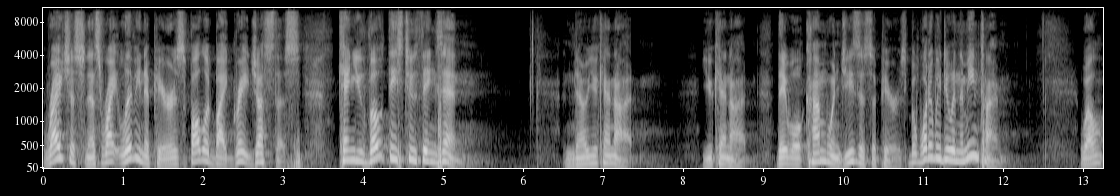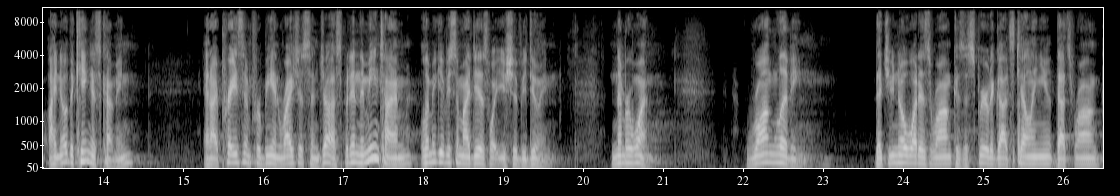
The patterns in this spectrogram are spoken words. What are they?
righteousness, right living appears, followed by great justice. Can you vote these two things in? No, you cannot. You cannot. They will come when Jesus appears. But what do we do in the meantime? Well, I know the king is coming, and I praise him for being righteous and just. But in the meantime, let me give you some ideas what you should be doing. Number one, wrong living. That you know what is wrong because the Spirit of God's telling you that's wrong.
